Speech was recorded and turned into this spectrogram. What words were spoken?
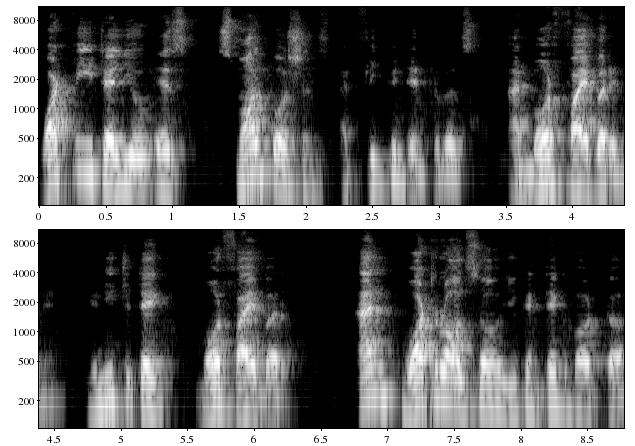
What we tell you is small portions at frequent intervals and more fiber in it. You need to take more fiber and water also you can take about uh,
